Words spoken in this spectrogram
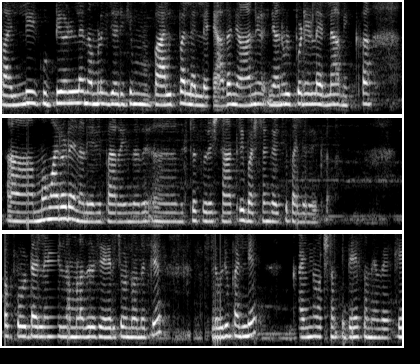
പല്ല് കുട്ടികളിലെ നമ്മൾ വിചാരിക്കും പാൽപ്പല്ലല്ലേ? അതാ ഞാൻ ഞാൻ ഉൾപ്പെടെയുള്ള എല്ലാ മിക്ക അമ്മമാരോട് തന്നെയാണ് ഞാൻ പറയുന്നത്. മിസ്റ്റർ സുരേഷ് രാത്രി ഭക്ഷണം കഴിച്ച് പല്ല് തേക്കുക. പോയിട്ട് അല്ലെങ്കിൽ നമ്മളത് ശേഖരിച്ചു കൊണ്ടുവന്നിട്ട് ഒരു പല്ല് കഴിഞ്ഞ വർഷം ഇതേ സമയം വെക്കെ.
